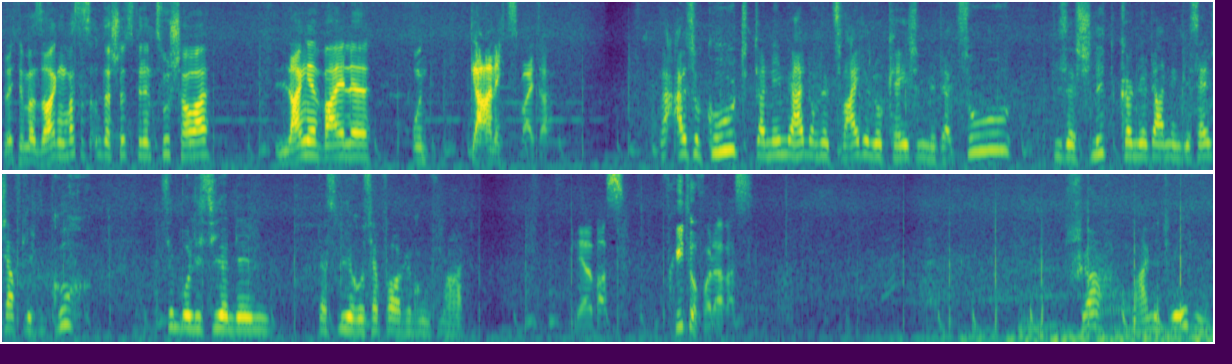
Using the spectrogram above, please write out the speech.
Soll ich dir mal sagen, was das unterstützt für den Zuschauer? Langeweile und gar nichts weiter. Na, also gut, dann nehmen wir halt noch eine zweite Location mit dazu. Dieser Schnitt könnte dann den gesellschaftlichen Bruch symbolisieren, den das Virus hervorgerufen hat. Ja, was? Friedhof oder was? Tja, meinetwegen.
